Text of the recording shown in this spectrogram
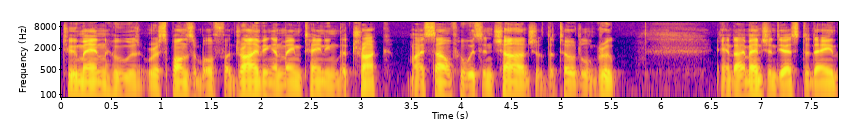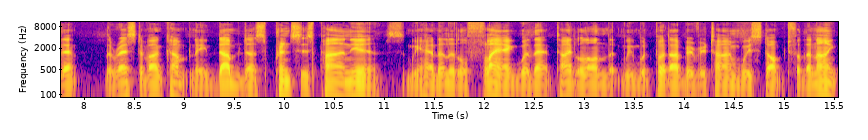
two men who were responsible for driving and maintaining the truck, myself, who was in charge of the total group. And I mentioned yesterday that the rest of our company dubbed us Prince's Pioneers. We had a little flag with that title on that we would put up every time we stopped for the night.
